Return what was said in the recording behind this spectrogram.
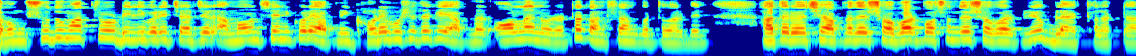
এবং শুধুমাত্র ডেলিভারি চার্জের অ্যামাউন্ট সেন্ড করে আপনি ঘরে বসে থেকে আপনার অনলাইন অর্ডারটা কনফার্ম করতে পারবেন। হাতে রয়েছে আপনাদের সবার পছন্দের, সবার প্রিয় ব্ল্যাক কালারটা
